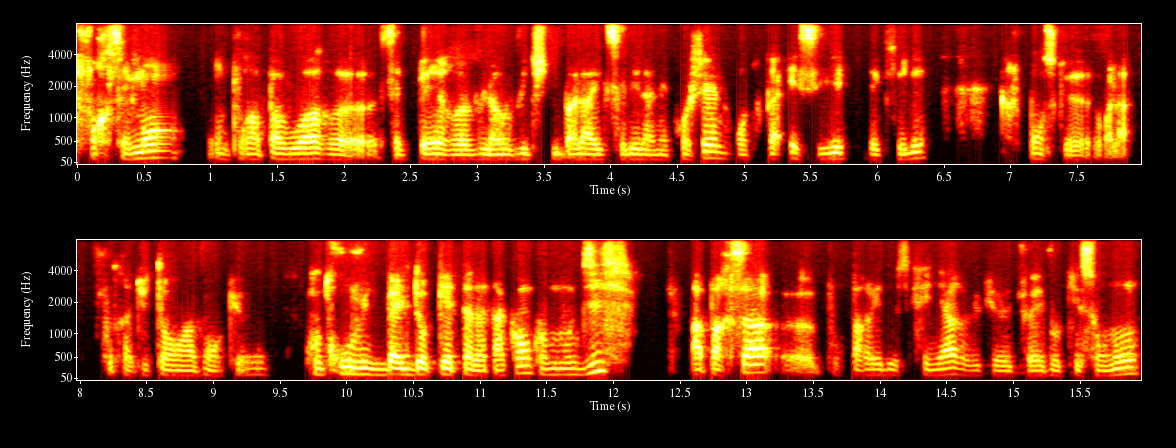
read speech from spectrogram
Forcément, on ne pourra pas voir euh, cette paire Vlaovic-Dybala exceller l'année prochaine, ou en tout cas essayer d'exceller. Je pense que voilà, il faudra du temps avant que, qu'on trouve une belle dopiette à l'attaquant, comme on dit. À part ça, pour parler de Skriniar, vu que tu as évoqué son nom,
